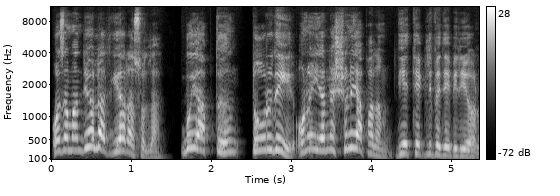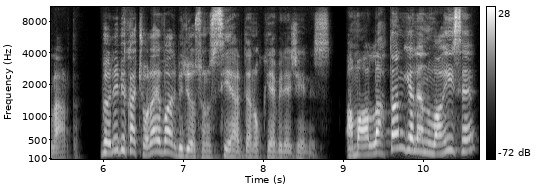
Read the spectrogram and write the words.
O zaman diyorlardı ki ya Resulallah bu yaptığın doğru değil. Onun yerine şunu yapalım diye teklif edebiliyorlardı. Böyle birkaç olay var biliyorsunuz Siyer'den okuyabileceğiniz. Ama Allah'tan gelen vahiy ise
